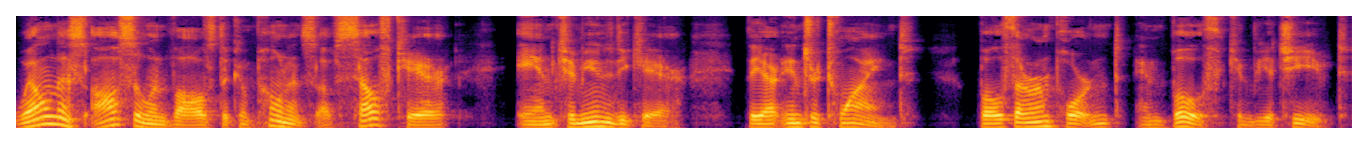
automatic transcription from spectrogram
Wellness also involves the components of self care and community care. They are intertwined. Both are important and both can be achieved.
